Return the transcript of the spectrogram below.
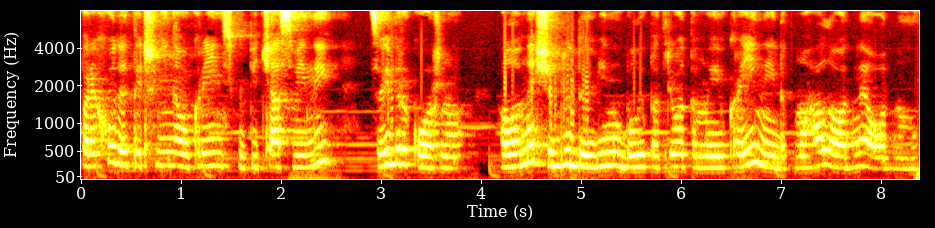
Переходити чи ні на українську під час війни це вибір кожного. Головне, щоб люди у війну були патріотами України і допомагали одне одному.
